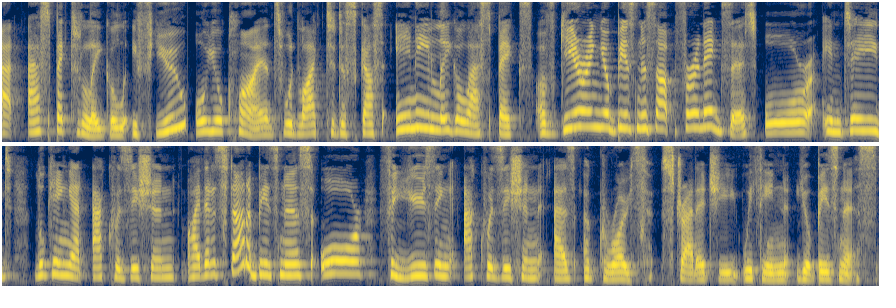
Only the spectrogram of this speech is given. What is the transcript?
at Aspect Legal if you or your clients would like to discuss any legal aspects of gearing your business up for an exit or indeed looking at acquisition, either to start a business or for using acquisition as a growth strategy within your business.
